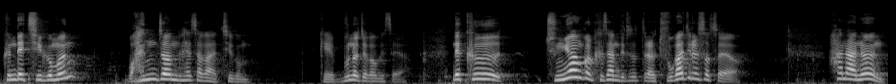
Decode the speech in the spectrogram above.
근데 지금은 완전 회사가 지금 이렇게 무너져 가고 있어요. 근데 그 중요한 걸 그 사람들이 썼더라. 두 가지를 썼어요. 하나는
